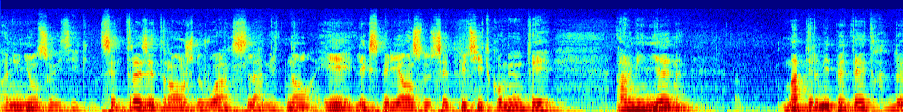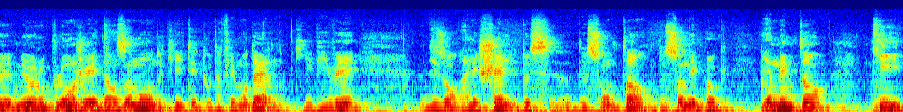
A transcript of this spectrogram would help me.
en Union soviétique. C'est très étrange de voir cela maintenant et l'expérience de cette petite communauté arménienne m'a permis peut-être de me replonger dans un monde qui était tout à fait moderne, qui vivait, disons, à l'échelle de, son temps, de son époque, et en même temps qui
